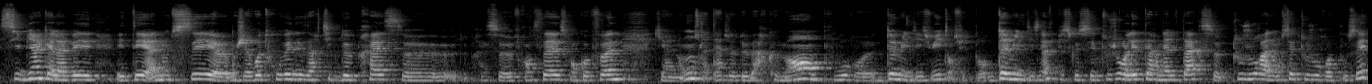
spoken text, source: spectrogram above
si bien qu'elle avait été annoncée, euh, j'ai retrouvé des articles de presse, euh, de presse française, francophone, qui annoncent la taxe de débarquement pour euh, 2018, ensuite pour 2019, puisque c'est toujours l'éternelle taxe, toujours annoncée, toujours repoussée.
